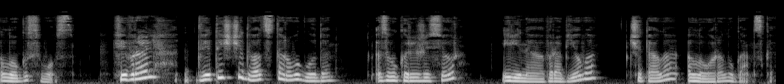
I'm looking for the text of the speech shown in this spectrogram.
«Логос ВОЗ». Февраль 2022 года. Звукорежиссер Ирина Воробьева читала Лора Луганская.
